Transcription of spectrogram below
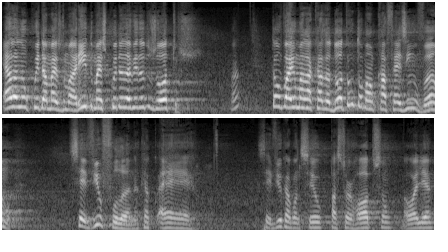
Ela não cuida mais do marido, mas cuida da vida dos outros. Então vai uma na casa do outro, vamos tomar um cafezinho, vamos. Você viu, fulana? É, você viu o que aconteceu pastor Robson? Olha,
